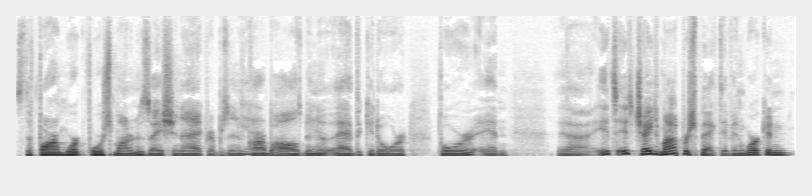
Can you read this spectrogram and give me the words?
it's the Farm Workforce Modernization Act. Representative Yeah. Carbajal has been an advocate or for, and uh, it's it's changed my perspective. And working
